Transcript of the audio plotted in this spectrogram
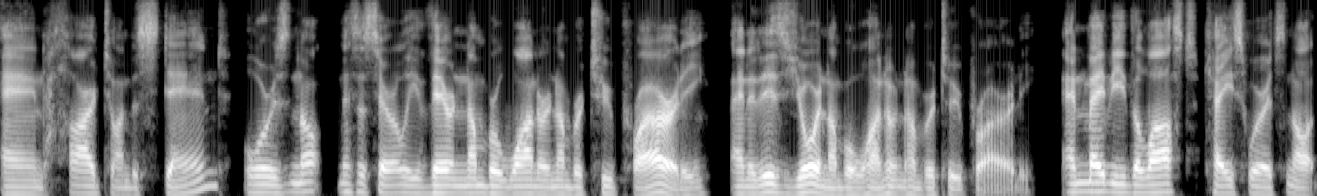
and hard to understand or is not necessarily their number one or number two priority and it is your number one or number two priority. And maybe the last case where it's not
